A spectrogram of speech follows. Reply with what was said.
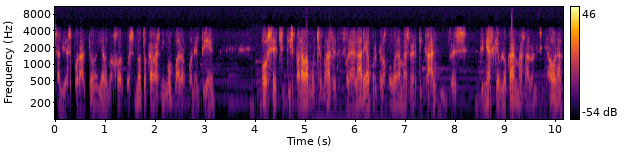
salidas por alto y a lo mejor pues no tocabas ningún balón con el pie o se disparaba mucho más desde fuera del área porque el juego era más vertical, entonces tenías que bloquear más balones que ahora.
